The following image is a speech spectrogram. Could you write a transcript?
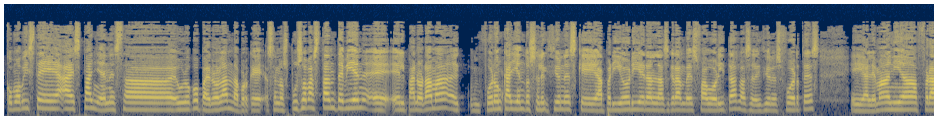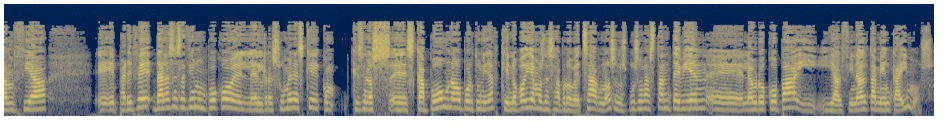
¿Cómo viste a España en esta Eurocopa en Holanda? Porque se nos puso bastante bien eh, el panorama. eh, fueron cayendo selecciones que a priori eran las grandes favoritas, las selecciones fuertes. eh, Alemania, Francia. Parece, da la sensación un poco, el, resumen es que, que se nos escapó una oportunidad que no podíamos desaprovechar, ¿no? Se nos puso bastante bien la Eurocopa y al final también caímos.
